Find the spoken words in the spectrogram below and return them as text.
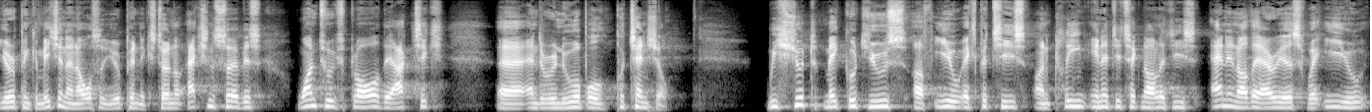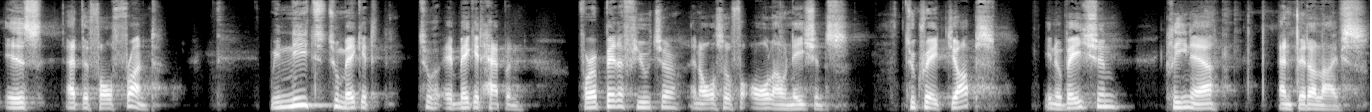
European Commission and also European External Action Service want to explore the Arctic uh, and the renewable potential. We should make good use of EU expertise on clean energy technologies and in other areas where EU is at the forefront. We need to make it, to uh, make it happen for a better future and also for all our nations, to create jobs, innovation, clean air, and better lives.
